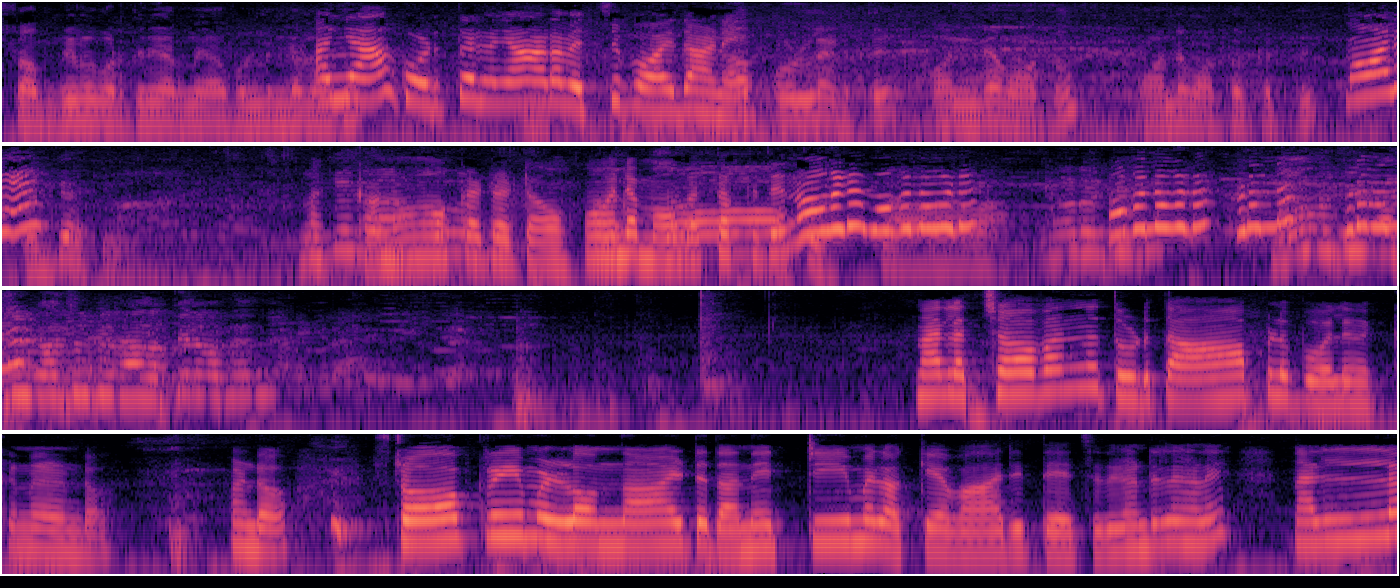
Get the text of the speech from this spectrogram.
സ്റ്റോപ്പ് ക്രീം കൊടുത്തിന് പറഞ്ഞു ഫുള്ളിന്റെ ഞാൻ കൊടുത്തല്ല ഞാൻ അവിടെ വെച്ച് പോയതാണ്. ഫുള്ള് എടുത്ത് ഓന്റെ മുഖത്തും ഓന്റെ മുഖത്തും ഒക്കെ ഇട്ട് മോനെ? നോക്കട്ടെ കേട്ടോ ഓന്റെ മുഖത്തൊക്കെ നോക്കട്ടെ നോക്കട്ടെ നോക്കട്ടെ. നോക്കട്ടെ നോക്കട്ടെ. നല്ല ചുവന്ന് തൊടുത്ത് ആപ്പിൾ പോലെ നിൽക്കുന്നുണ്ടോ ഉണ്ടോ സ്ട്രോബ് ക്രീം ഉള്ള ഒന്നായിട്ട് ഇതാ നെറ്റീമലൊക്കെ വാരി തേച്ചത്. കണ്ടില്ല നിങ്ങൾ? നല്ല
